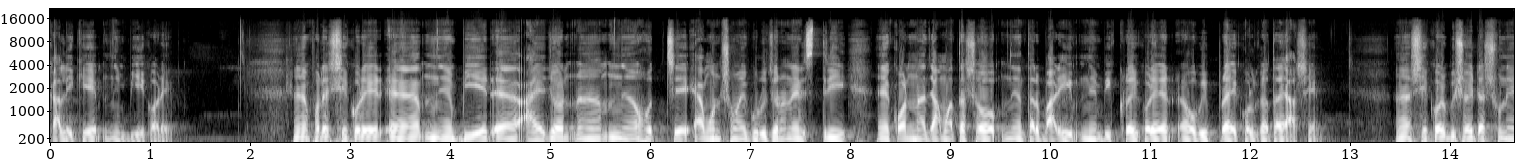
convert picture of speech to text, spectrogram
কালীকে বিয়ে করে। ফলে শেখরের বিয়ের আয়োজন হচ্ছে। এমন সময় গুরুচরণের স্ত্রী কন্যা জামাতা সহ তার বাড়ি বিক্রয় করে অভিপ্রায় কলকাতায় আসে। শেখর বিষয়টা শুনে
